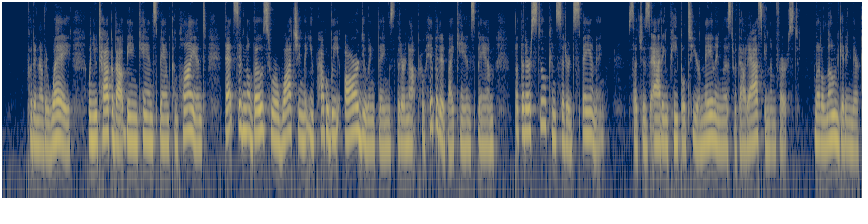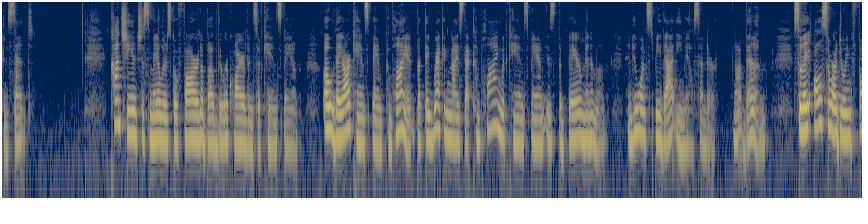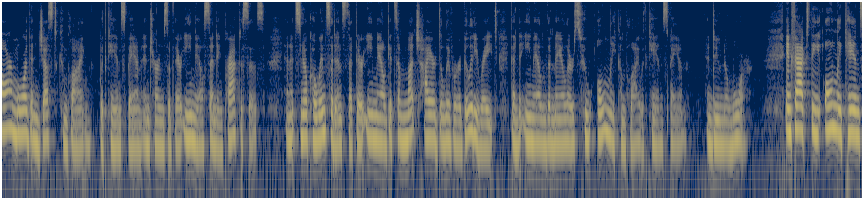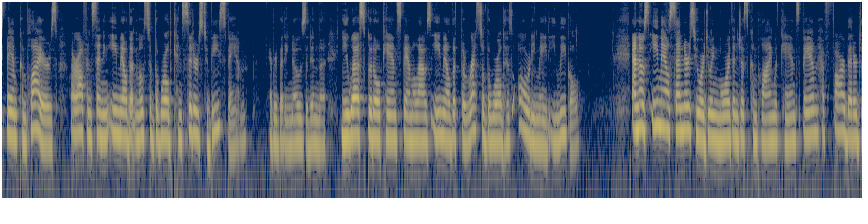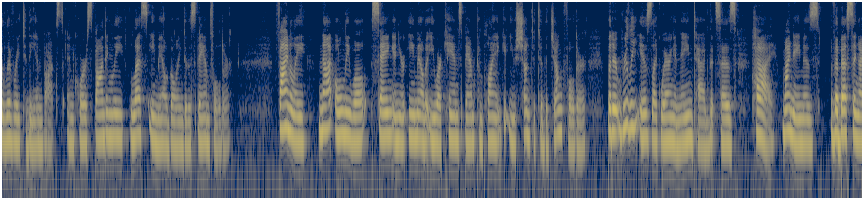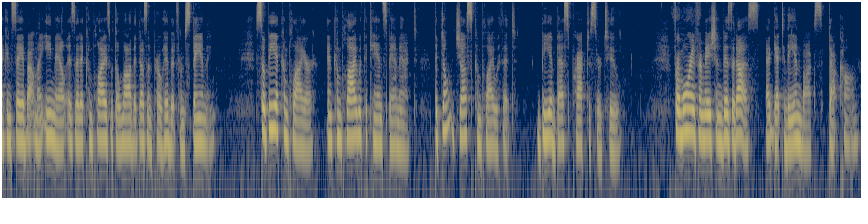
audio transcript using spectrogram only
Put another way, when you talk about being CAN spam compliant, that signal those who are watching that you probably are doing things that are not prohibited by CAN spam, but that are still considered spamming, such as adding people to your mailing list without asking them first let alone getting their consent. Conscientious mailers go far and above the requirements of CAN spam. Oh, they are CAN spam compliant, but they recognize that complying with CAN spam is the bare minimum. And who wants to be that email sender? Not them. So they also are doing far more than just complying with CAN spam in terms of their email sending practices. And it's no coincidence that their email gets a much higher deliverability rate than the email of the mailers who only comply with CAN spam and do no more. In fact, the only CAN spam compliers are often sending email that most of the world considers to be spam Everybody knows that in the US, good old CAN spam allows email that the rest of the world has already made illegal. And those email senders who are doing more than just complying with CAN spam have far better delivery to the inbox and correspondingly less email going to the spam folder. Finally, not only will saying in your email that you are CAN spam compliant get you shunted to the junk folder, but it really is like wearing a name tag that says, Hi, my name is the best thing I can say about my email is that it complies with a law that doesn't prohibit from spamming. So be a complier and comply with the CAN Spam Act, but don't just comply with it. Be a best practicer too. For more information, visit us at gettotheinbox.com.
